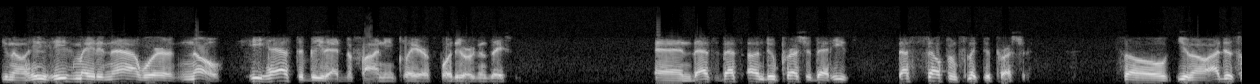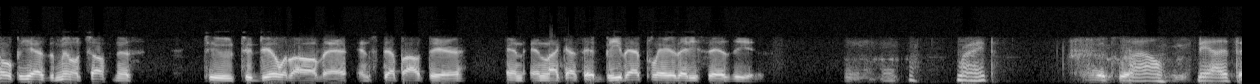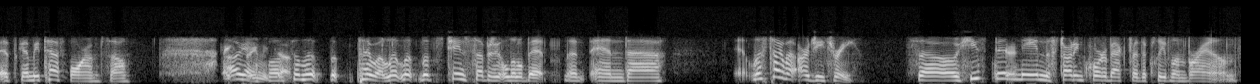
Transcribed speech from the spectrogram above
you know, he he's made it now where no, he has to be that defining player for the organization, and that's that's undue pressure that he's that's self inflicted pressure. So you know, I just hope he has the mental toughness to to deal with all that and step out there and and like I said, be that player that he says he is. Mm-hmm. Right. Wow. Yeah, it's it's going to be tough for him. So. Okay, well, so let, let, tell you what, let, let, let's change the subject a little bit, and, and uh, let's talk about RG3. So he's been okay. named the starting quarterback for the Cleveland Browns.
